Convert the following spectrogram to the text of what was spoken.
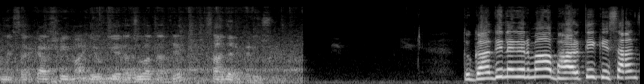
અમે સરકારશ્રીમાં યોગ્ય રજૂઆત સાથે સાદર કરીશું. તો ગાંધીનગરમાં ભારતીય કિસાન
